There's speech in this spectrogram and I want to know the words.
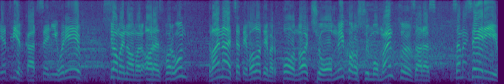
Четвірка Арсеній Горєєв, сьомий номер Орес Боргун, 12-й Володимир Поночовний. Хороший момент зараз. Саме серії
